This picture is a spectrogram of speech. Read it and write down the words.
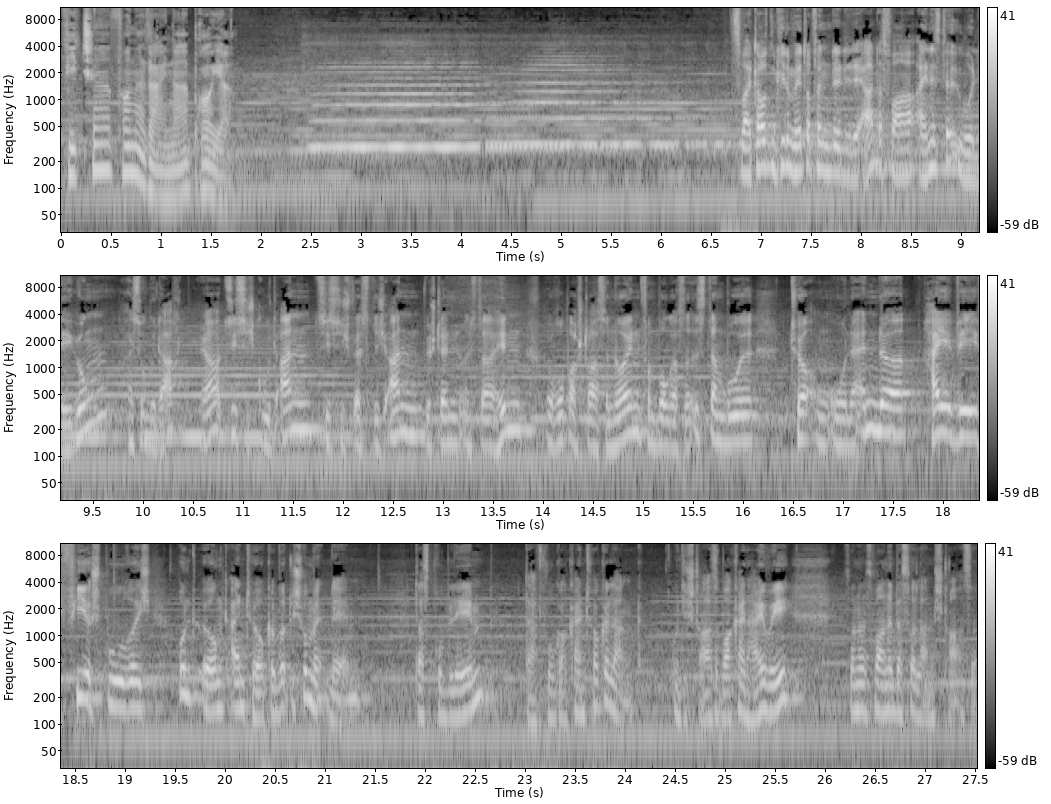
Feature von Rainer Breuer. 2000 Kilometer von der DDR, das war eines der Überlegungen. Ich so gedacht, ja, zieh sich gut an, zieh sich westlich an, wir stellen uns da hin, Europastraße 9 von Burgas nach Istanbul, Türken ohne Ende, Highway vierspurig und irgendein Türke würde ich schon mitnehmen. Das Problem, da fuhr gar kein Türke lang. Und die Straße war kein Highway, sondern es war eine bessere Landstraße.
